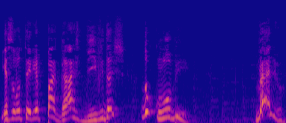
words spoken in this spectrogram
e essa loteria pagar as dívidas do clube. Velho,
